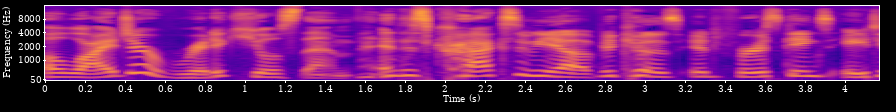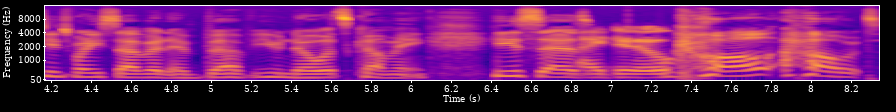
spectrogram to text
Elijah ridicules them. And this cracks me up because in 1 Kings 18:27, and Bev, you know what's coming. He says, I do. Call out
